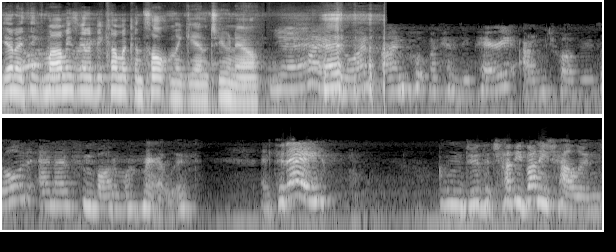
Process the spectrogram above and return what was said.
Yeah, and I think mommy's going to become a consultant again, too, now. Yeah. Hi everyone, I'm Hope Mackenzie Perry. I'm 12 years old and I'm from Baltimore, Maryland. And today, I'm gonna do the Chubby Bunny Challenge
